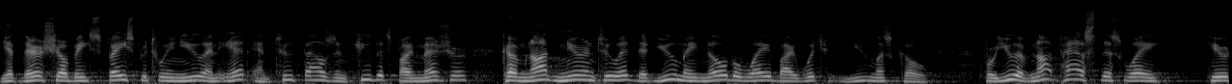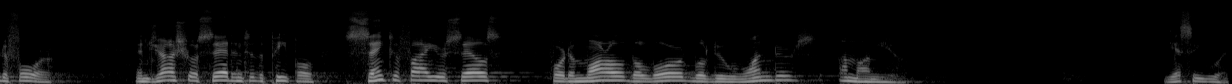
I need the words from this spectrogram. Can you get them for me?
Yet there shall be space between you and it, and two thousand cubits by measure. Come not near unto it, that you may know the way by which you must go. For you have not passed this way heretofore. And Joshua said unto the people, Sanctify yourselves, for tomorrow the Lord will do wonders among you. Yes, he would.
